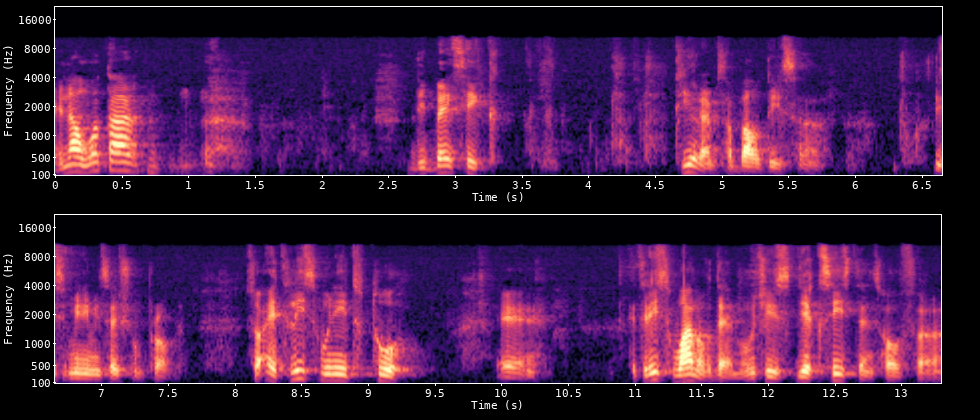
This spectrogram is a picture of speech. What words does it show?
And now, what are the basic theorems about this, uh, this minimization problem? So at least we need two, uh, at least one of them, which is the existence of, uh,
